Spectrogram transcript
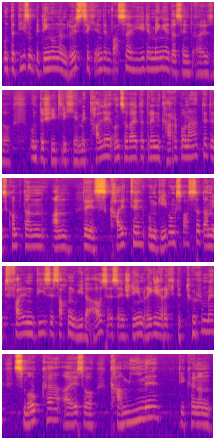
Unter diesen Bedingungen löst sich in dem Wasser jede Menge. Da sind also unterschiedliche Metalle und so weiter drin, Carbonate. Das kommt dann an das kalte Umgebungswasser. Damit fallen diese Sachen wieder aus. Es entstehen regelrechte Türme, Smoker, also Kamine. Die können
